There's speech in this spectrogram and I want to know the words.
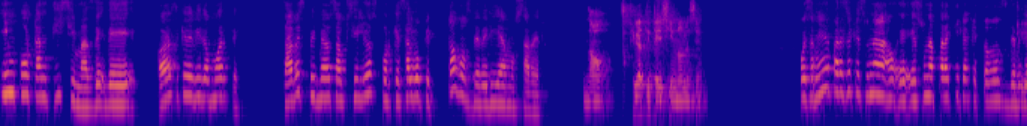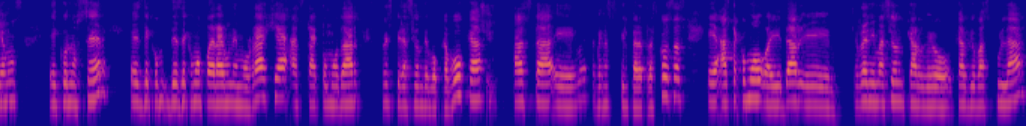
importantísimas de, de, ahora sí que de vida o muerte. ¿Sabes primeros auxilios? Porque es algo que todos deberíamos saber. No, fíjate que ahí sí no le sé. Pues a mí me parece que es una, es una práctica que todos deberíamos sí. eh, conocer, desde, desde cómo parar una hemorragia hasta cómo dar respiración de boca a boca, sí. Hasta, eh, bueno, también es útil para otras cosas, eh, hasta cómo eh, dar eh, reanimación cardio, cardiovascular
